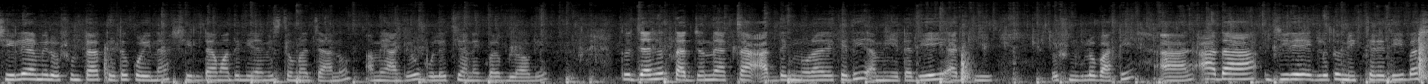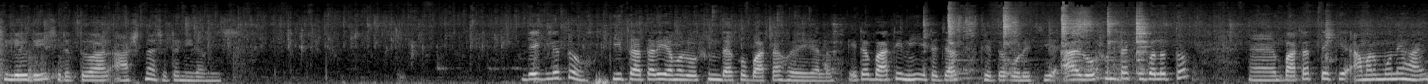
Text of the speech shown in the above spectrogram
শিলে আমি রসুনটা থেতো করি না, শিলটা আমাদের নিরামিষ, তোমরা জানো। আমি আগেও বলেছি অনেকবার ব্লগে। তো যাই হোক, তার জন্য একটা আর্ধেক নোড়া রেখে দিই। আমি এটা দিয়েই আর কি রসুনগুলো বাটি। আর আদা, জিরে এগুলো তো মিক্সচারে দিই বা শিলেও দিই, সেটা তো আর আঁশ না, সেটা নিরামিষ। দেখলে তো? কি তাড়াতাড়ি আমার রসুন দেখো বাটা হয়ে গেল। এটা বাটিনি এটা জাস্ট থেতো করেছি। আর রসুনটা কি বলতো? আহ, বাটার থেকে আমার মনে হয়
